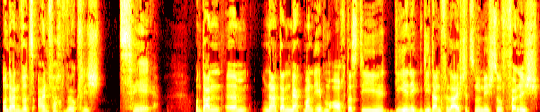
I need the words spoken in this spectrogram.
Und dann wird's einfach wirklich zäh. Und dann, ähm, na, dann merkt man eben auch, dass die diejenigen, die dann vielleicht jetzt nur nicht so völlig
